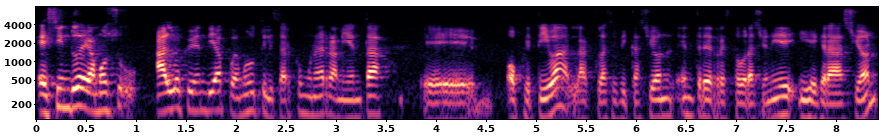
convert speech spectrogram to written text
es sin duda, digamos, algo que hoy en día podemos utilizar como una herramienta eh, objetiva, la clasificación entre restauración y, degradación,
